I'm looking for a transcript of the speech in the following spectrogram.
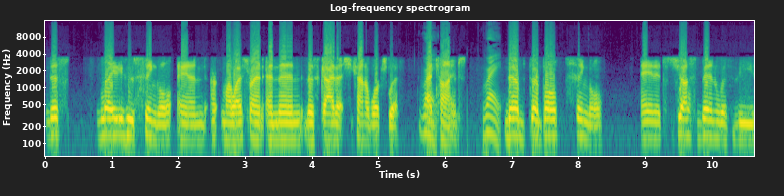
this lady who's single and her, my wife's friend, and then this guy that she kind of works with Right. at times. Right. They're they're both single, and it's just been with these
